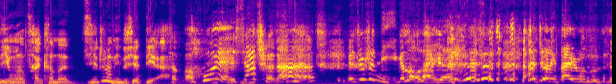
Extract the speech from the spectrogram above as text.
弟们才可能击中你这些点。怎么会瞎扯淡？也就是你一个老男人 在这里代入自己，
